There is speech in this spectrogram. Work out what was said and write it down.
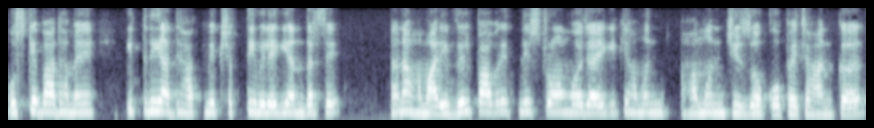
उसके बाद हमें इतनी आध्यात्मिक शक्ति मिलेगी अंदर से, है ना? हमारी विल पावर इतनी स्ट्रांग हो जाएगी कि हम उन हम उन चीज़ों को पहचान कर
